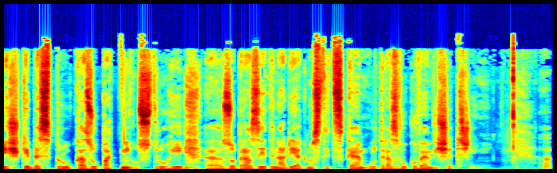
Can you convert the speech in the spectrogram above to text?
ještě bez průkazu patní ostruhy eh, zobrazit na diagnostickém ultrazvukovém vyšetření. Eh,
